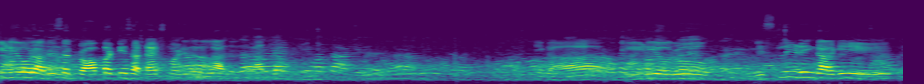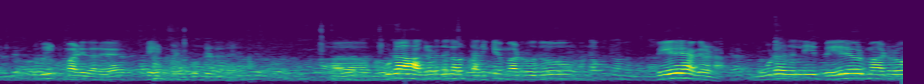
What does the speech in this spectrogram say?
ಇಡಿ ಅವರು ಅದೇ ಸರ್ ಪ್ರಾಪರ್ಟೀಸ್ ಅಟ್ಯಾಚ್ ಮಾಡಿದಾರಲ್ಲ ಈಗ ಇಡಿ ಅವರು ಮಿಸ್ಲೀಡಿಂಗ್ ಆಗಿ ಟ್ವೀಟ್ ಮಾಡಿದ್ದಾರೆ ಸ್ಟೇಟ್ಮೆಂಟ್ ಕೊಟ್ಟಿದ್ದಾರೆ. ಕೂಡ ಹಗರಣದಲ್ಲಿ ಅವ್ರು ತನಿಖೆ ಮಾಡಿರೋದು ಬೇರೆ ಹಗರಣ. ಮೂಡದಲ್ಲಿ ಬೇರೆಯವ್ರು ಮಾಡಿರೋ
